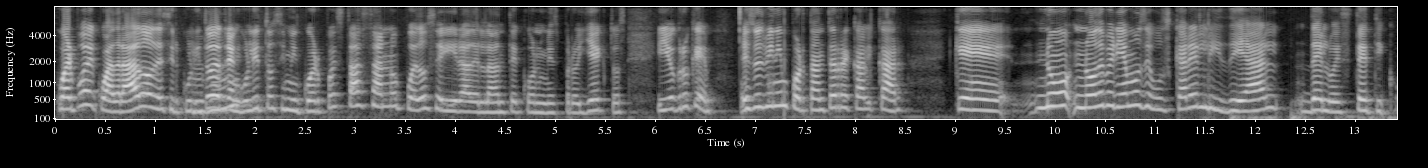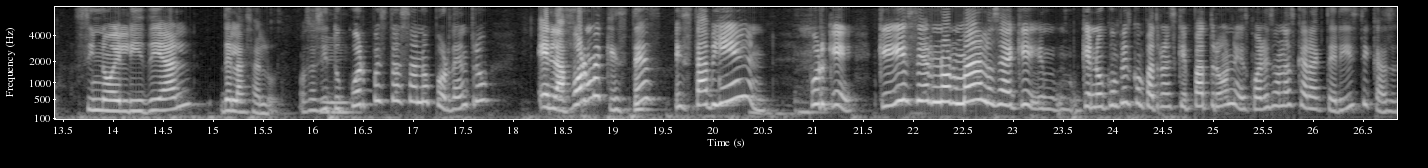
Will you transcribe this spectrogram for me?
cuerpo de cuadrado, de circulito, de triangulito, si mi cuerpo está sano, puedo seguir adelante con mis proyectos. Y yo creo que eso es bien importante recalcar que no, no deberíamos de buscar el ideal de lo estético, sino el ideal de la salud. O sea, si tu cuerpo está sano por dentro, en la forma que estés, está bien. Porque, ¿qué es ser normal? O sea, que, que no cumples con patrones. ¿Qué patrones? ¿Cuáles son las características?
